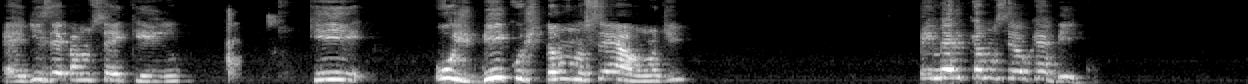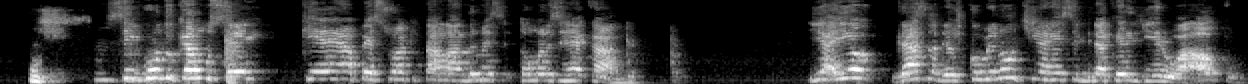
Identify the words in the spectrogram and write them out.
é, dizer para não sei quem que os bicos estão não sei aonde. Primeiro que eu não sei o que é bico. Segundo que eu não sei quem é a pessoa que está lá dando esse- tomando esse recado. E aí, eu, graças a Deus, como eu não tinha recebido aquele dinheiro alto,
